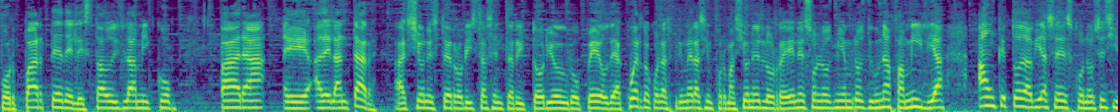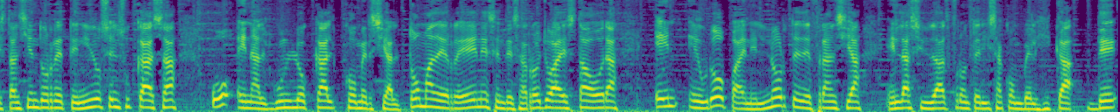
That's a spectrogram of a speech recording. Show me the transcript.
por parte del Estado Islámico para eh, adelantar acciones terroristas en territorio europeo. De acuerdo con las primeras informaciones, los rehenes son los miembros de una familia, aunque todavía se desconoce si están siendo retenidos en su casa o en algún local comercial. Toma de rehenes en desarrollo a esta hora en Europa, en el norte de Francia, en la ciudad fronteriza con Bélgica de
